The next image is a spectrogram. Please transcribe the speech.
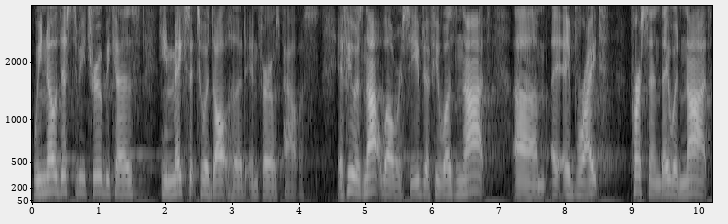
We know this to be true because he makes it to adulthood in Pharaoh's palace if he was not well received, if he was not um, a, a bright person, they would not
